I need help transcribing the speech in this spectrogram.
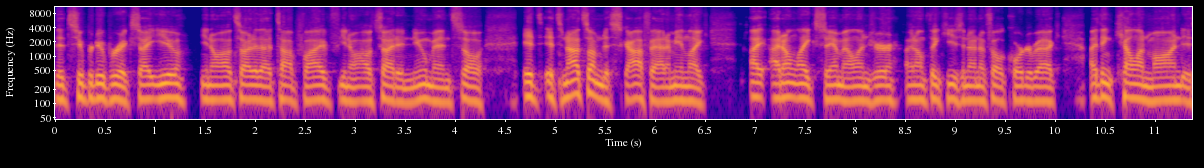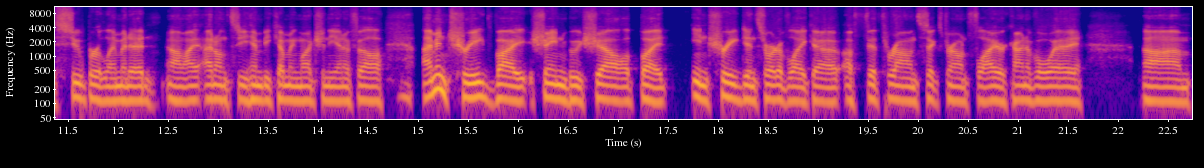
that super duper excite you, you know, outside of that top five, you know, outside of Newman. So it's it's not something to scoff at. I mean, like I, I don't like Sam Ehlinger. I don't think he's an NFL quarterback. I think Kellen Mond is super limited. Um, I, I don't see him becoming much in the NFL. I'm intrigued by Shane Buechele, but intrigued in sort of like a, a fifth round, sixth round flyer kind of a way. Um,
